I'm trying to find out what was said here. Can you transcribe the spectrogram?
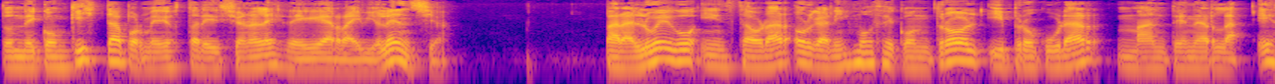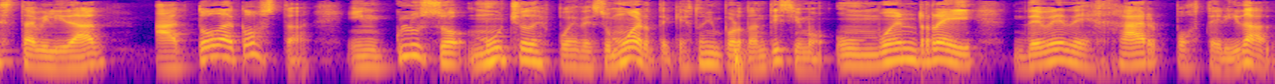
donde conquista por medios tradicionales de guerra y violencia, para luego instaurar organismos de control y procurar mantener la estabilidad a toda costa, incluso mucho después de su muerte, que esto es importantísimo. Un buen rey debe dejar posteridad.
